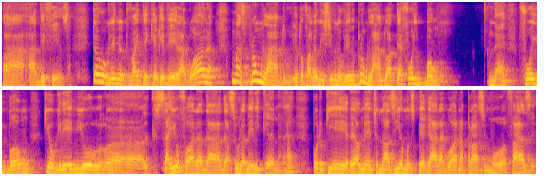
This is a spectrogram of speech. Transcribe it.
a, a defesa. Então o Grêmio vai ter que rever agora, mas para um lado, eu estou falando em cima do Grêmio, para um lado até foi bom né? Foi bom que o Grêmio uh, saiu fora da, da Sul-Americana, né? porque realmente nós íamos pegar agora na próxima fase,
